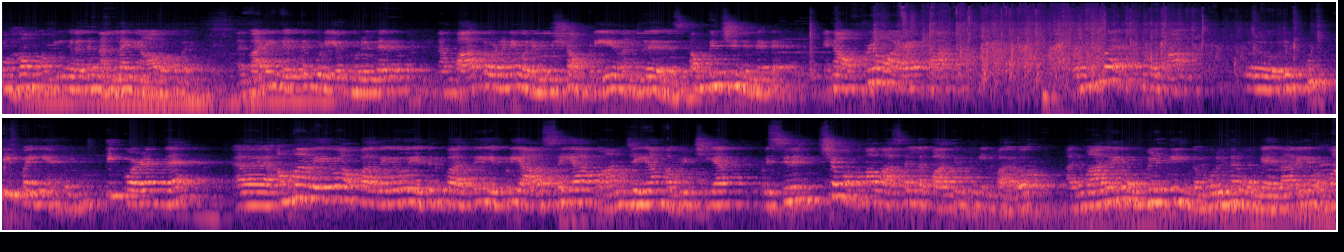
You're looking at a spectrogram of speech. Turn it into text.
முகம் அப்படிங்கிறது நல்ல ஞாபகம் வரும். அது மாதிரி இங்க இருக்கக்கூடிய முருகர் நான் பார்த்த உடனே ஒரு நிமிஷம் அப்படியே வந்து ஸ்தம்பிச்சு நின்றுட்டேன் ஏன்னா அவ்வளோ அழகா ரொம்ப அற்புதமா ஒரு ஒரு குட்டி பையன் ஒரு குட்டி குழந்தை அம்மாவையோ அப்பாவையோ எதிர்பார்த்து எப்படி ஆசையா வாஞ்சையா மகிழ்ச்சியா இப்படி சிரிச்ச முகமா வாசல்ல பார்த்துட்டு நிற்பாரோ அது மாதிரி உங்களுக்கு இந்த முருகன் உங்க எல்லாரையும் ரொம்ப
